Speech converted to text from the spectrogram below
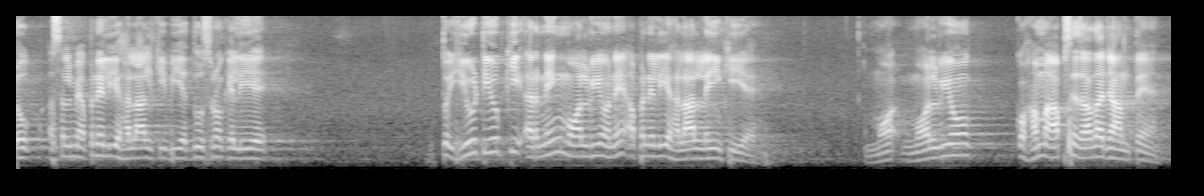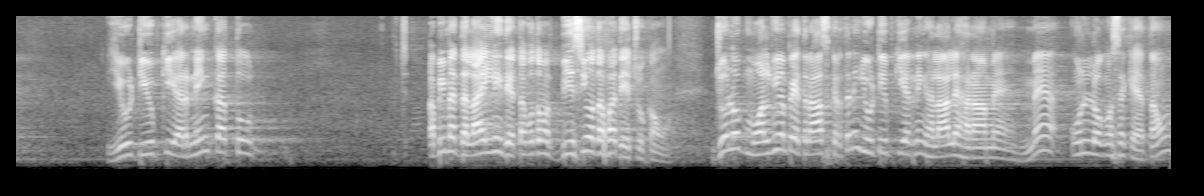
لوگ اصل میں اپنے لیے حلال کی بھی ہے دوسروں کے لیے تو یو ٹیوب کی ارننگ مولویوں نے اپنے لیے حلال نہیں کی ہے مولویوں کو ہم آپ سے زیادہ جانتے ہیں یو ٹیوب کی ارننگ کا تو اچھا، ابھی میں دلائل نہیں دیتا وہ تو میں بیسوں دفعہ دے چکا ہوں جو لوگ مولویوں پہ اعتراض کرتے ہیں نا یوٹیوب کی ارننگ حلال ہے حرام ہے میں ان لوگوں سے کہتا ہوں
